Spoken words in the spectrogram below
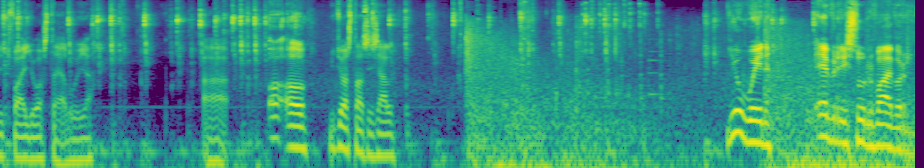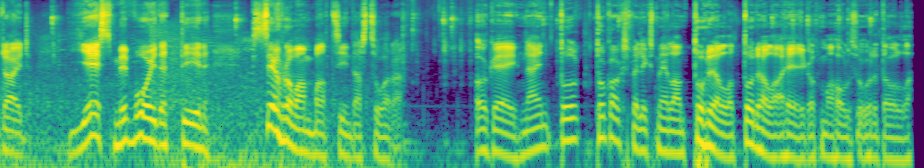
Nyt vaan juosta ja lujaa. Uh, oh oh, nyt juostaan sisällä. You win. Every survivor died. Yes, me voitettiin seuraavan matsiin tästä suoraan. Okei, okay, näin to tokaksi peliksi meillä on todella, todella heikot mahdollisuudet olla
